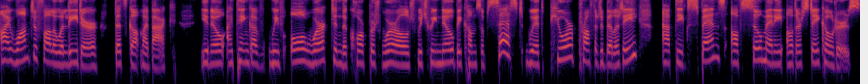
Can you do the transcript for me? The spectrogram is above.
I want to follow a leader that's got my back you know i think I've, we've all worked in the corporate world which we know becomes obsessed with pure profitability at the expense of so many other stakeholders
